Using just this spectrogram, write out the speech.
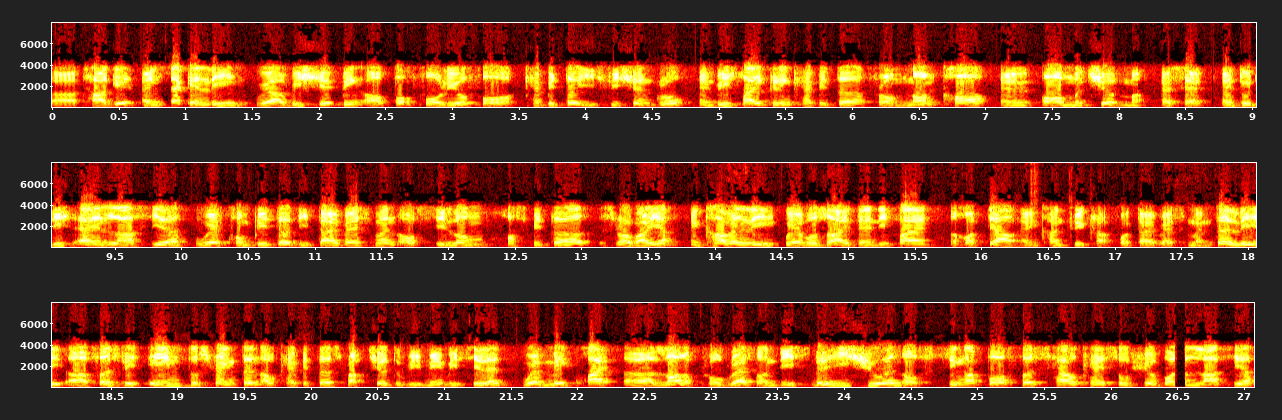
uh, target. And secondly, we are reshaping our portfolio for capital efficient growth and recycling capital from non-core and or mature assets. And to this end, last year, we have completed the divestment of Siloam Hospital, Surabaya. And currently, we have also identified a hotel and country club for divestment. Thirdly, uh, firstly, aim to strengthen our capital structure to remain resilient. We have made quite a lot of progress on this. The issuance of Singapore First Healthcare Social Bond last year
